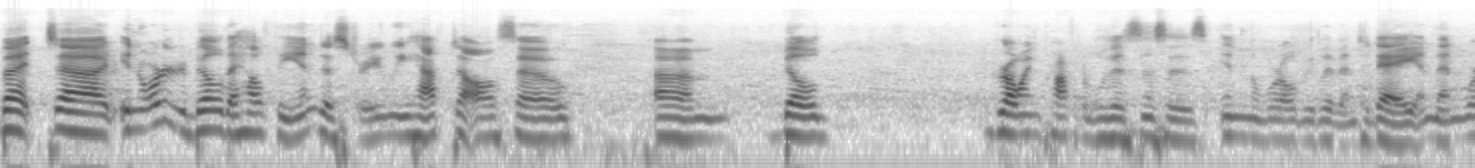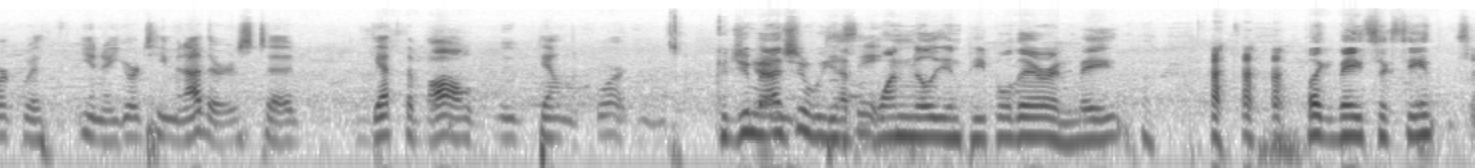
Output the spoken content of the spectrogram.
But uh, in order to build a healthy industry, we have to also um, build growing profitable businesses in the world we live in today, and then work with you know your team and others to get the ball moved down the court. And, Could you imagine we had one million people there in May, like May sixteenth,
